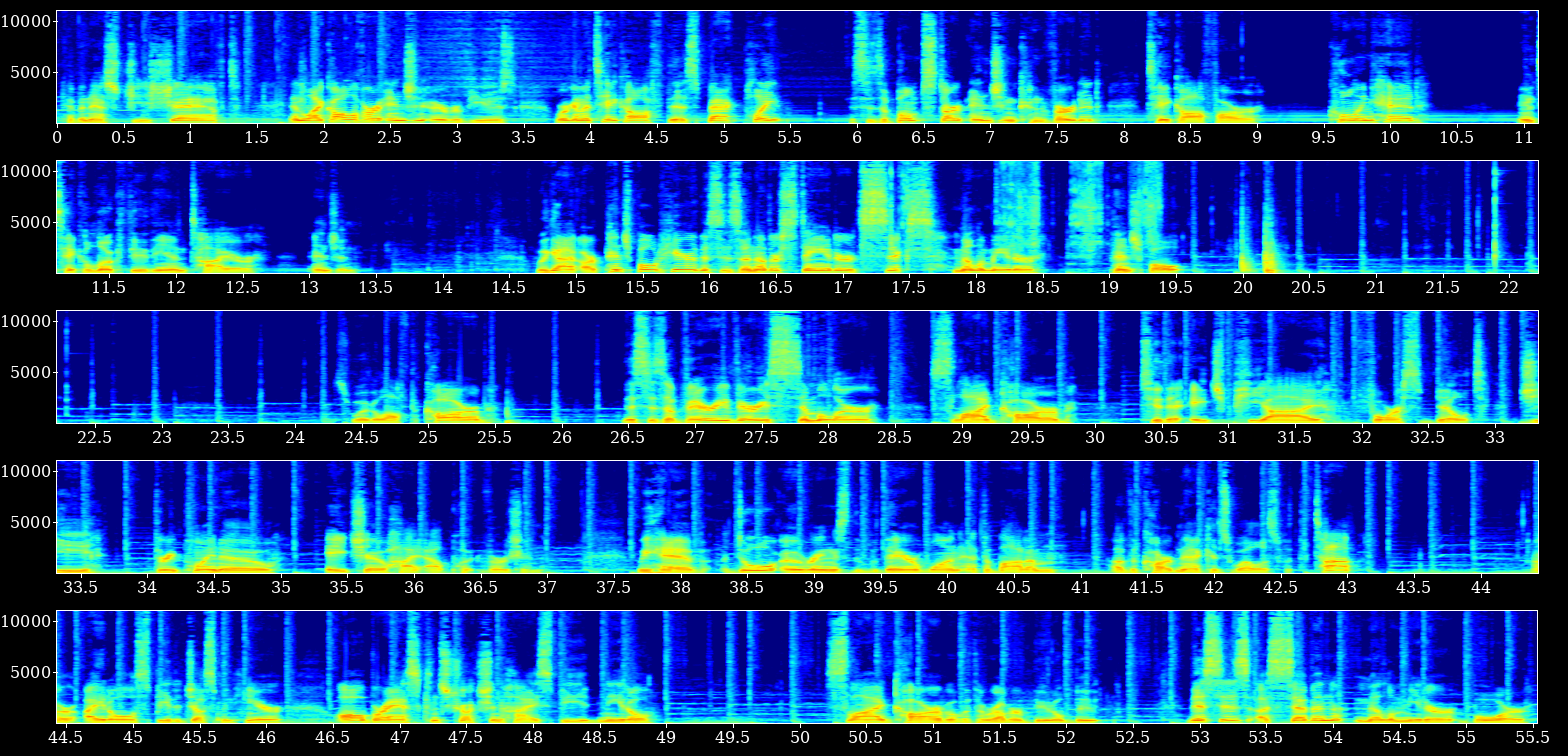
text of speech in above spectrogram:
Have an SG shaft. And like all of our engine overviews, we're going to take off this back plate. This is a bump start engine converted. Take off our cooling head and take a look through the entire engine. We got our pinch bolt here. This is another standard 6 millimeter pinch bolt. Let's wiggle off the carb. This is a very, very similar slide carb to the HPI Force Built G 3.0 HO high output version. We have dual O-rings there, one at the bottom of the carb neck as well as with the top. Our idle speed adjustment here. All brass construction high speed needle. Slide carb with a rubber boodle boot. This is a 7 millimeter bore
